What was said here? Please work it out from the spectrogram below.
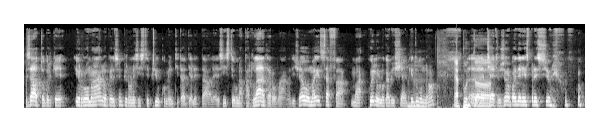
Esatto, perché il romano, per esempio, non esiste più come entità dialettale, esiste una parlata romana. Dice, oh, ma che sta a fa? Ma quello lo capisci anche mm-hmm. tu, no? E appunto... Eh, certo, ci sono poi delle espressioni un po'...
